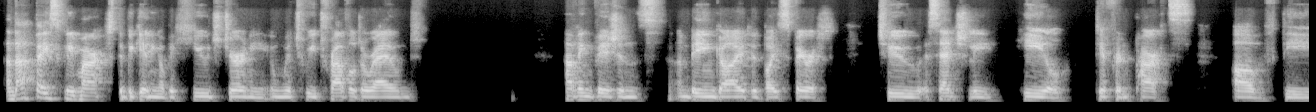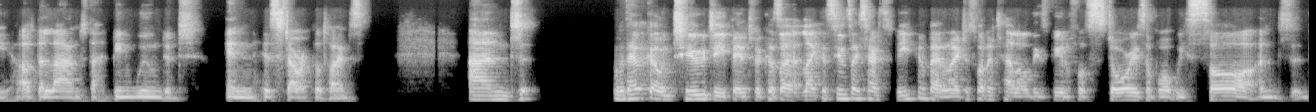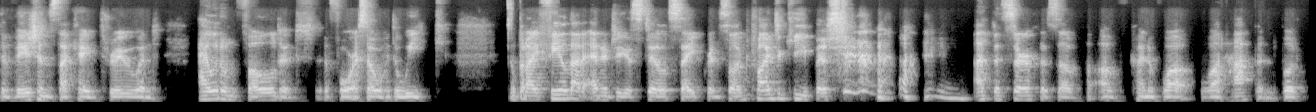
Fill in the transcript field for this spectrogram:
And that basically marked the beginning of a huge journey in which we traveled around having visions and being guided by spirit to essentially heal different parts of the of the land that had been wounded in historical times. And without going too deep into it, because I like as soon as I start speaking about it, I just want to tell all these beautiful stories of what we saw and the visions that came through and how it unfolded for us over the week. But I feel that energy is still sacred, so I'm trying to keep it at the surface of of kind of what what happened. But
